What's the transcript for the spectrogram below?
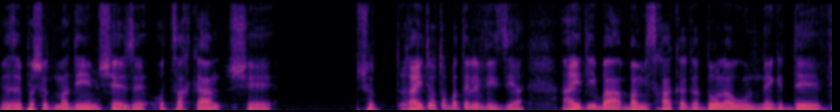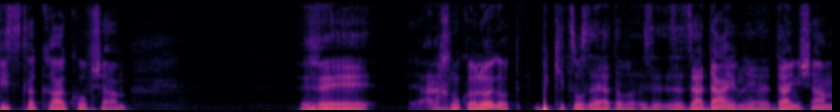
וזה פשוט מדהים שזה עוד שחקן ש... פשוט ראיתי אותו בטלוויזיה, הייתי במשחק הגדול ההוא נגד אה, ויסלה קרקוב שם, ואנחנו קולגות. בקיצור, זה היה דבר, זה, זה, זה עדיין, עדיין שם.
